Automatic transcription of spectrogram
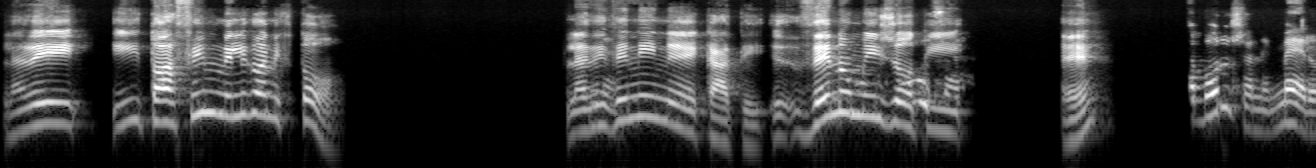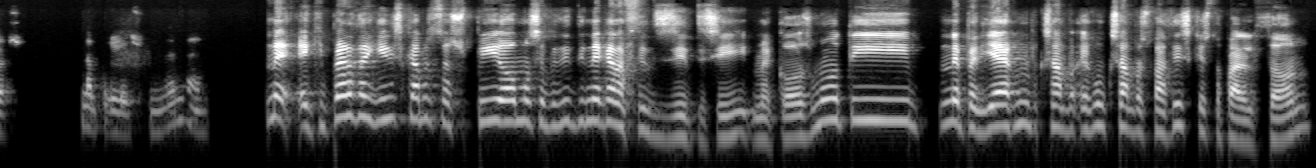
Δηλαδή, το αφήνουν λίγο ανοιχτό. Δηλαδή, ναι. δεν είναι κάτι. Δεν νομίζω ότι... Ε; Θα μπορούσαν μέρος να πουλήσουν, ναι. Ναι, εκεί πέρα θα γυρίσει κάποιος να σου πει όμως, επειδή την έκανα αυτή τη συζήτηση με κόσμο, ότι ναι, παιδιά έχουν, ξα... έχουν ξαναπροσπαθήσει και στο παρελθόν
